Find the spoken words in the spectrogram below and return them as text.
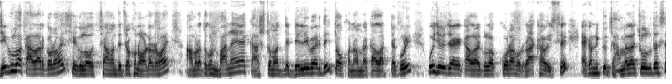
যেগুলো কালার করা হয়, সেগুলো হচ্ছে আমাদের যখন অর্ডার হয়, আমরা তখন বানায় কাস্টমারদের ডেলিভারি দিই, তখন আমরা কালারটা করি। ওই যে ওই জায়গায় কালারগুলো করা রাখা হয়েছে এখন একটু ঝামেলা চলতেছে,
